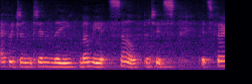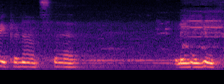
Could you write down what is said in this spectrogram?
evident in the mummy itself, but it's it's very pronounced there. Well, in her youth,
